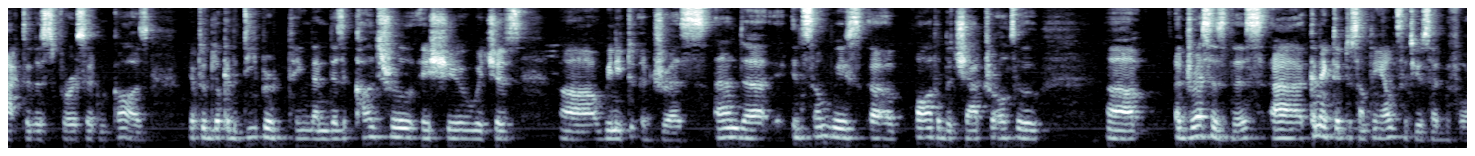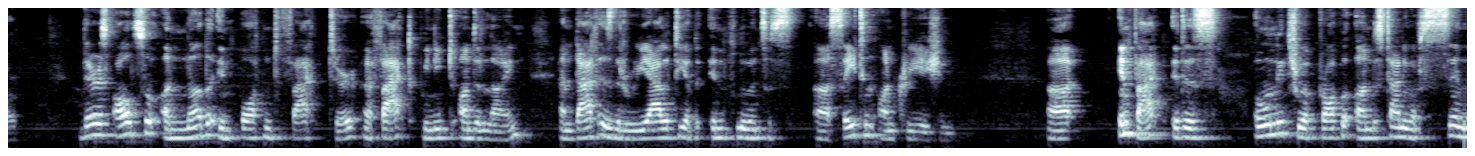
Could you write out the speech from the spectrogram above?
activists for a certain cause, you have to look at the deeper thing. Then there's a cultural issue which is uh, we need to address, and uh, in some ways, uh, part of the chapter also uh, addresses this, connected to something else that you said before. There is also another important factor, a fact we need to underline, and that is the reality of the influence of Satan on creation. Uh, in fact, it is only through a proper understanding of sin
